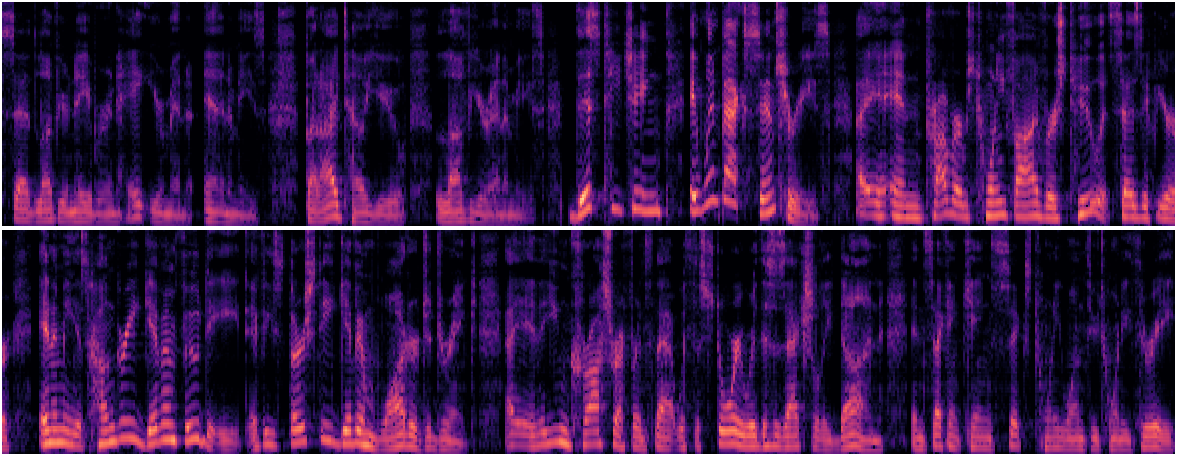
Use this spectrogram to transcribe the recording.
said love your neighbor and hate your enemies, but I tell you, love your enemies." This teaching, it went back centuries. In Proverbs 25 verse 2, it says if your enemy is hungry, give him food to eat. If he's thirsty, give him water to drink. And you can cross-reference that with the story where this is actually done in 2 Kings 6 21 through 23.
